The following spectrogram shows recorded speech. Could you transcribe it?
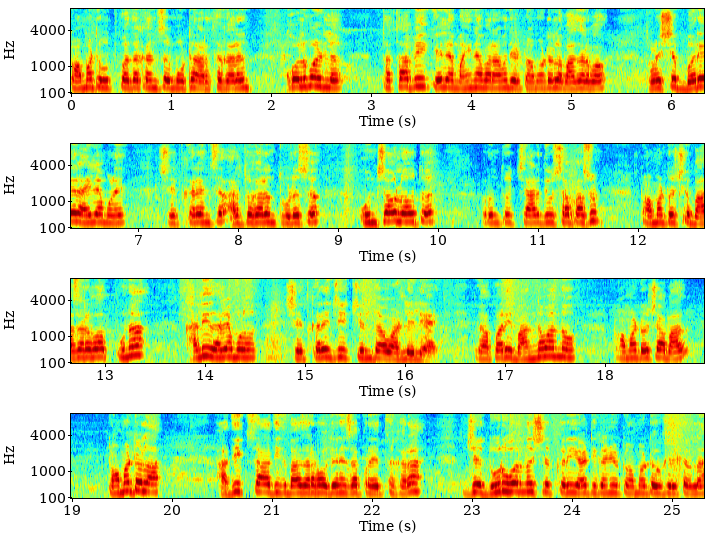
टोमॅटो उत्पादकांचं मोठं अर्थकारण कोलमडलं. तथापि गेल्या महिन्याभरामध्ये टोमॅटोला बाजारभाव थोडेसे बरे राहिल्यामुळे शेतकऱ्यांचं अर्थकारण थोडंसं उंचावलं होतं. परंतु चार दिवसापासून टोमॅटोचे बाजारभाव पुन्हा खाली झाल्यामुळं शेतकऱ्यांची चिंता वाढलेली आहे. व्यापारी बांधवांनो टोमॅटोच्या बा टोमॅटोला अधिकचा अधिक बाजारभाव देण्याचा प्रयत्न करा. जे दूरवरनं शेतकरी या ठिकाणी टोमॅटो विक्री करायला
